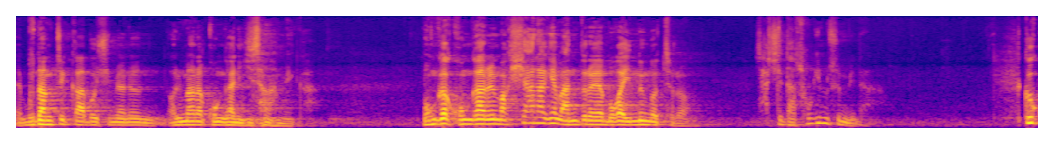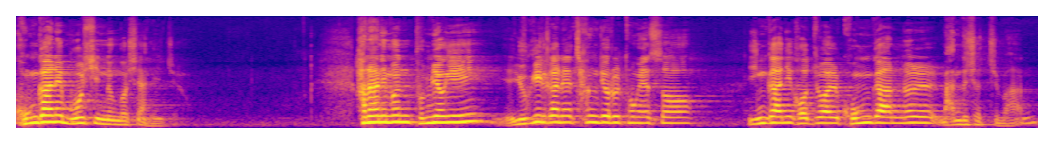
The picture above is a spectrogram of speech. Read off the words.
무당집 가보시면은 얼마나 공간이 이상합니까? 뭔가 공간을 막 희한하게 만들어야 뭐가 있는 것처럼 사실 다 속임수입니다. 그 공간에 무엇이 있는 것이 아니죠. 하나님은 분명히 6일간의 창조를 통해서 인간이 거주할 공간을 만드셨지만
